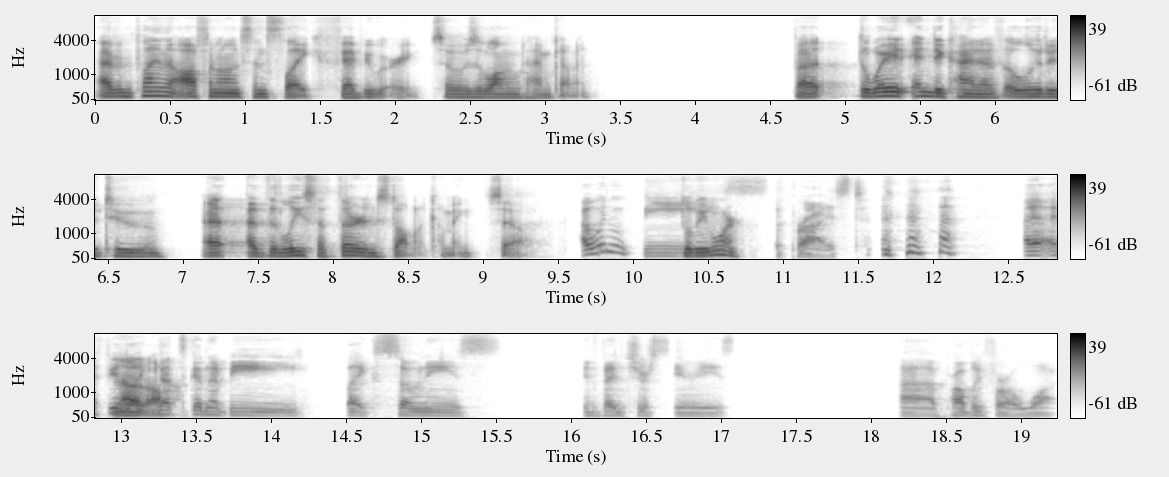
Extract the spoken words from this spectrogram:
I've been playing it off and on since like February, so it was a long time coming. But the way it ended kind of alluded to at, at least a third installment coming. So I wouldn't be, There'll be more. surprised. I, I feel Not like that's gonna be like Sony's adventure series, uh, probably for a while.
